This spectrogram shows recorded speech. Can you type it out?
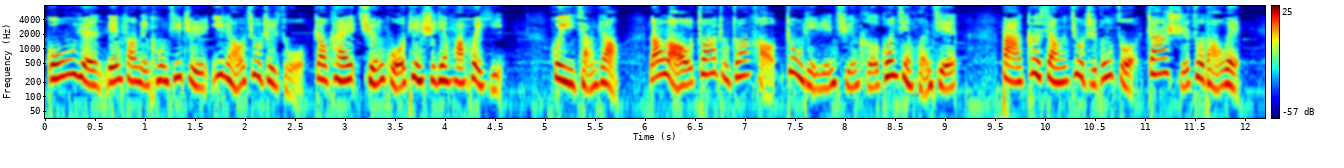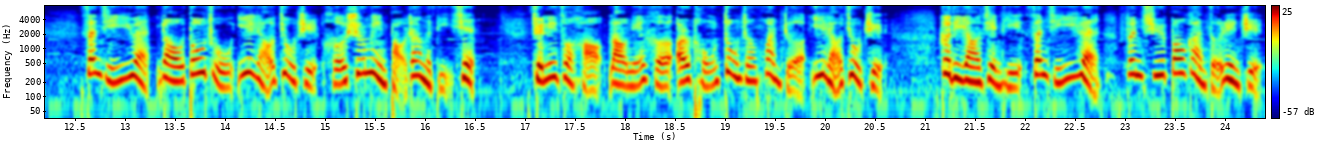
国务院联防联控机制医疗救治组召开全国电视电话会议。会议强调，牢牢抓住抓好重点人群和关键环节，把各项救治工作扎实做到位。三级医院要兜住医疗救治和生命保障的底线，全力做好老年和儿童重症患者医疗救治。各地要建立三级医院分区包干责任制。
